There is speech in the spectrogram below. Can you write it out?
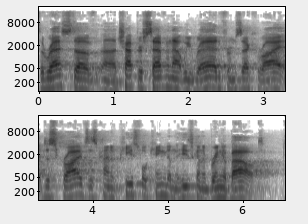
The rest of uh, chapter 7 that we read from Zechariah describes this kind of peaceful kingdom that he's going to bring about.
